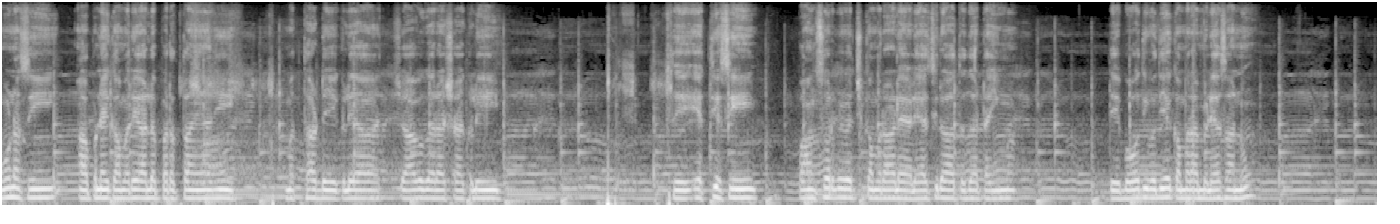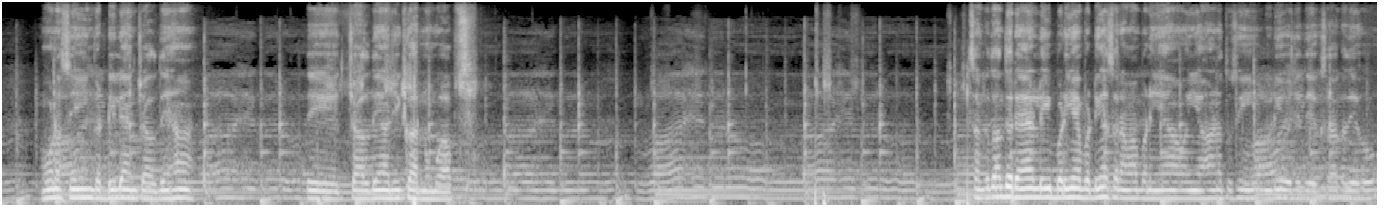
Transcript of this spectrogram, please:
ਹੁਣ ਅਸੀਂ ਆਪਣੇ ਕਮਰੇ ਵੱਲ ਪਰਤ ਆਏ ਹਾਂ ਜੀ। ਮੱਥਾ ਟੇਕ ਲਿਆ, ਚਾਹ ਵਗੈਰਾ ਛਕ ਲਈ। ਤੇ ਇੱਥੇ ਅਸੀਂ 500 ਰੁਪਏ ਵਿੱਚ ਕਮਰਾ ਲੈ ਲਿਆ ਸੀ ਰਾਤ ਦਾ ਟਾਈਮ। ਤੇ ਬਹੁਤ ਹੀ ਵਧੀਆ ਕਮਰਾ ਮਿਲਿਆ ਸਾਨੂੰ। ਹੁਣ ਅਸੀਂ ਗੱਡੀ ਲੈਣ ਚੱਲਦੇ ਹਾਂ। ਤੇ ਚੱਲਦੇ ਹਾਂ ਜੀ ਘਰ ਨੂੰ ਵਾਪਸ। ਸੰਗਤਾਂ ਦੇ ਰਹਿਣ ਲਈ ਬੜੀਆਂ ਵੱਡੀਆਂ ਸਰਾਵਾਂ ਬਣੀਆਂ ਹੋਈਆਂ ਹਨ। ਤੁਸੀਂ ਵੀਡੀਓ ਵਿੱਚ ਦੇਖ ਸਕਦੇ ਹੋ।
